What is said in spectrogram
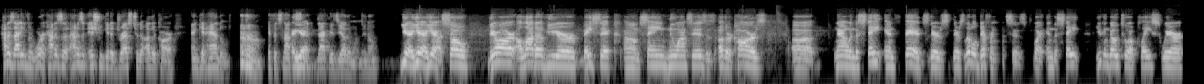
How does that even work? How does a how does an issue get addressed to the other car and get handled if it's not the Yeah. same exactly as the other ones? You know? Yeah, yeah, yeah. So there are a lot of your basic um, same nuances as other cars. Uh, now in the state and feds, there's there's little differences, but in the state, you can go to a place where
